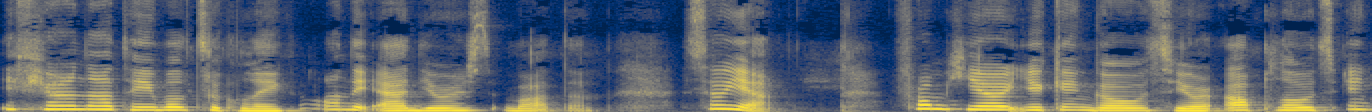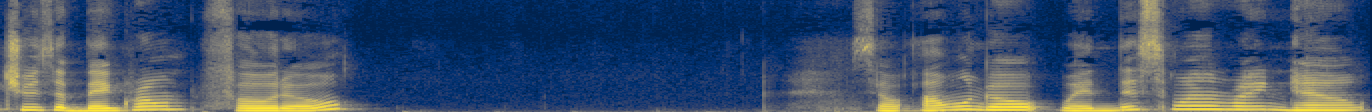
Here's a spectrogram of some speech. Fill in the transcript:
if you are not able to click on the add yours button. So yeah, from here you can go to your uploads and choose a background photo. So I will go with this one right now.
